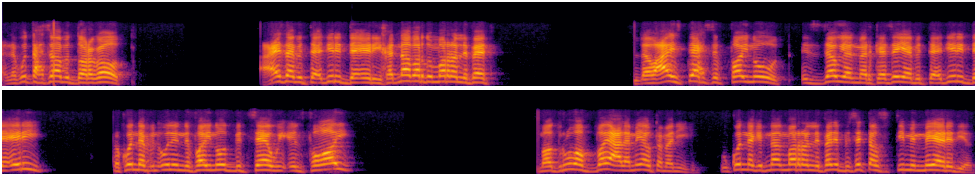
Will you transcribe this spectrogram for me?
أنا كنت حاسبها بالدرجات. عايزها بالتقدير الدائري. خدناها برضو المرة اللي فاتت. لو عايز تحسب phi naught الزاوية المركزية بالتقدير الدائري فكنا بنقول إن phi naught بتساوي ال phi مضروبة في pi على 180 وكنا جبناها المرة اللي فاتت ب 66 من 100 راديوس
